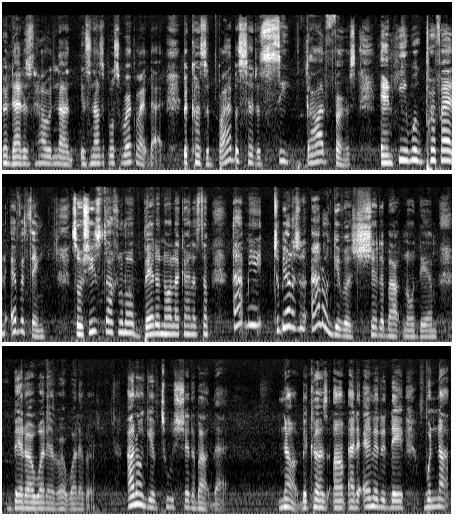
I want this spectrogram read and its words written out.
Cause that is how it not. It's not supposed to work like that. Because the Bible said to seek God first, and He will provide everything. So she's talking about bed and all that kind of stuff. I mean, to be honest, I don't give a shit about no damn bed or whatever, or whatever. I don't give two shit about that. No, because um, at the end of the day, we're not.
